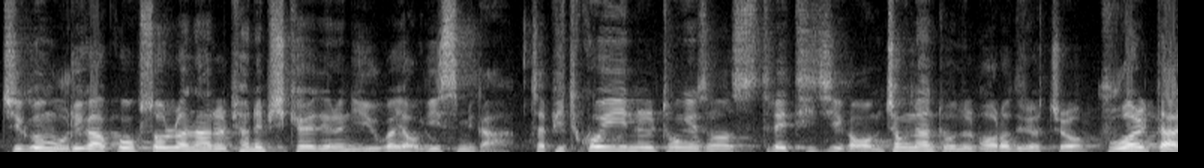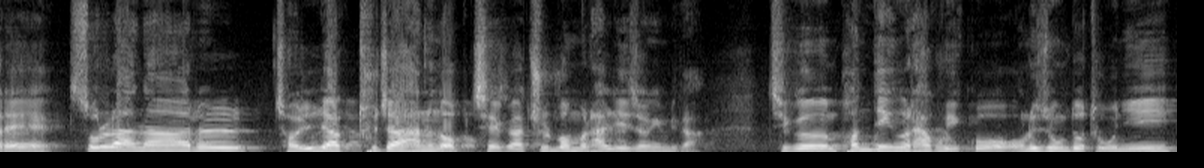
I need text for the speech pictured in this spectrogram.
지금 우리가 꼭 솔라나를 편입시켜야 되는 이유가 여기 있습니다. 자, 비트코인을 통해서 스트레티지가 엄청난 돈을 벌어들였죠. 9월 달에 솔라나를 전략 투자하는 업체가 출범을 할 예정입니다. 지금 펀딩을 하고 있고 어느 정도 돈이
